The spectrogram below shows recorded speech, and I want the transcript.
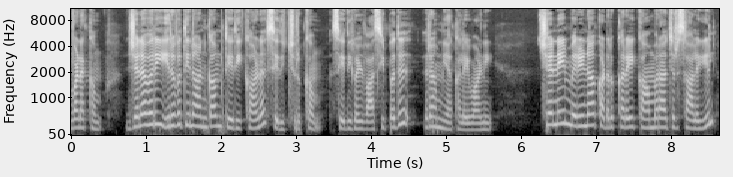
வணக்கம். ஜனவரி இருபத்தி நான்காம் தேதிக்கான செய்திச் சுருக்கம். செய்திகள் வாசிப்பது ரம்யா கலைவாணி. சென்னை மெரினா கடற்கரை காமராஜர் சாலையில்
